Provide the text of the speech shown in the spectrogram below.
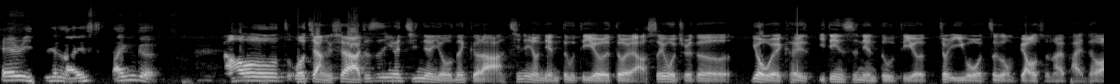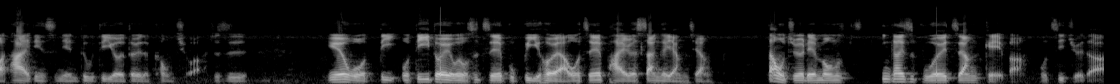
Harry 直接来三个。然后我讲一下，就是因为今年有那个啦，今年有年度第二队啊，所以我觉得右尾可以一定是年度第二。就以我这种标准来排的话，他一定是年度第二队的控球啊。就是因为我第我第一队我是直接不避讳啊，我直接排了三个洋将。但我觉得联盟应该是不会这样给吧，我自己觉得啊，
